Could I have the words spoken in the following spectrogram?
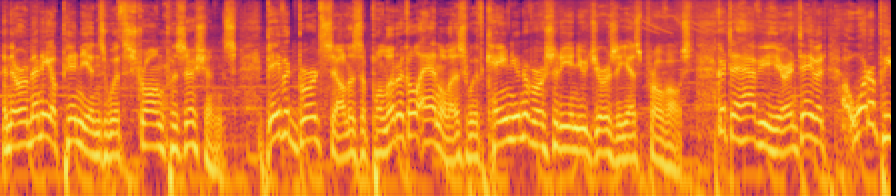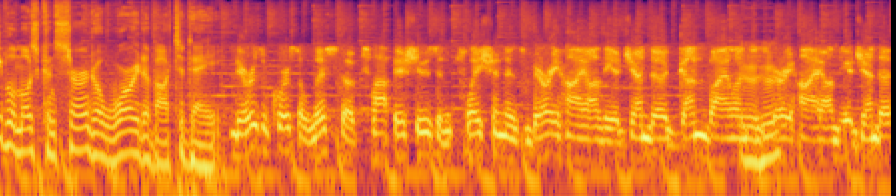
And there are many opinions with strong positions. David Birdsell is a political analyst with Kean University in New Jersey as provost. Good to have you here. And David, what are people most concerned or worried about today? There is, of course, a list of top issues. Inflation is very high on the agenda. Gun violence mm-hmm. is very high on the agenda.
